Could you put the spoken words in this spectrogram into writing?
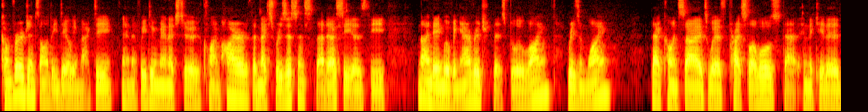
convergence on the daily MACD, and if we do manage to climb higher, the next resistance that I see is the 9-day moving average, this blue line. Reason why? That coincides with price levels that indicated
